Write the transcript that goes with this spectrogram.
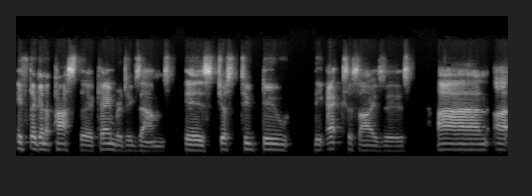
if they're going to pass the cambridge exams is just to do the exercises. And i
